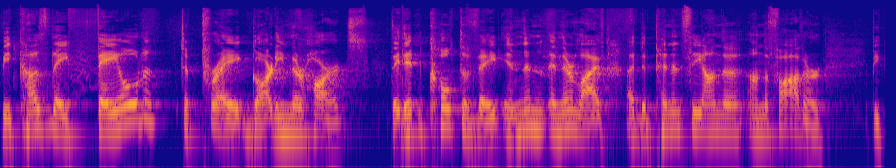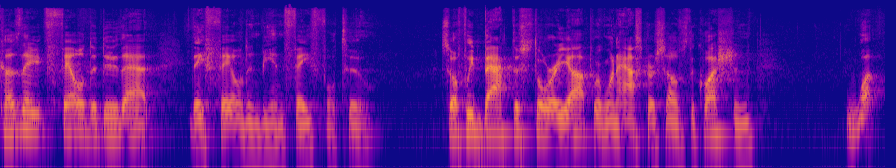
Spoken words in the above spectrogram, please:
because they failed to pray, guarding their hearts, they didn't cultivate in, them, in their lives a dependency on the, on the Father. Because they failed to do that, they failed in being faithful too. So if we back the story up, we're going to ask ourselves the question what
